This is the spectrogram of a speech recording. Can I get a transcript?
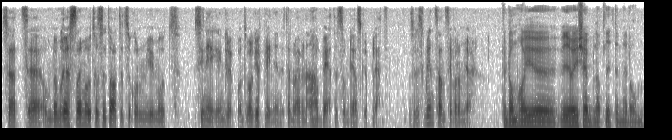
Så att eh, om de röstar emot resultatet så går de ju emot sin egen grupp och inte bara grupplinjen utan då även arbetet som deras grupp lät. Så det ska bli intressant att se vad de gör. För de har ju, vi har ju käbblat lite med dem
